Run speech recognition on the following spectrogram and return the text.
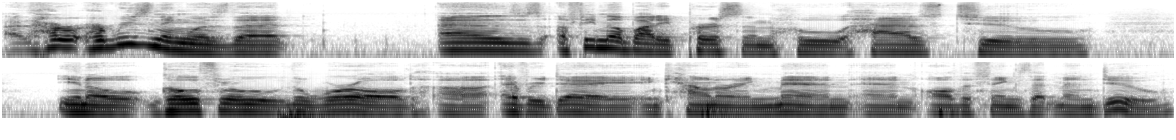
uh, her her reasoning was that as a female-bodied person who has to, you know, go through the world uh, every day encountering men and all the things that men do,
